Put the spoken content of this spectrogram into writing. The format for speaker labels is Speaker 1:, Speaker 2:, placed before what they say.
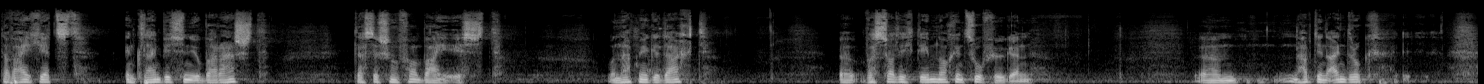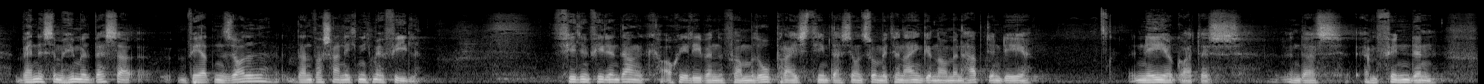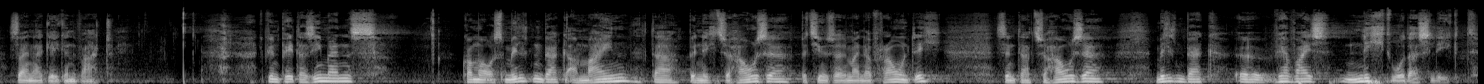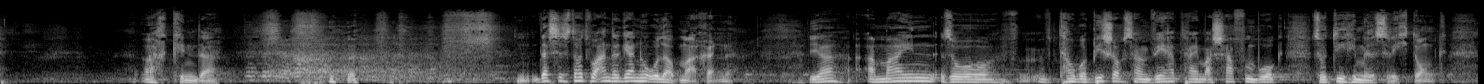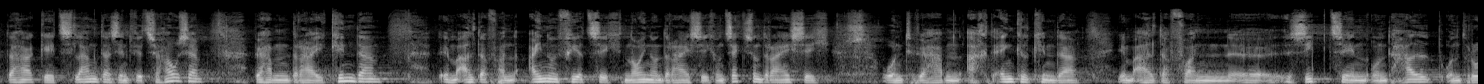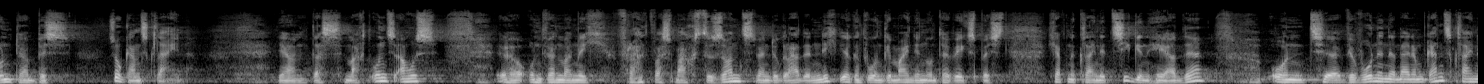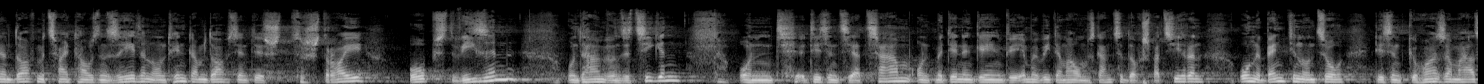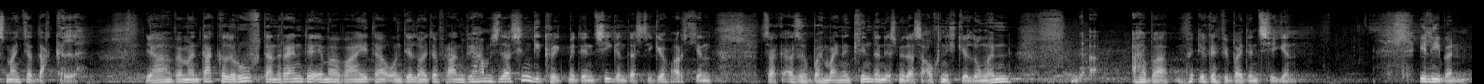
Speaker 1: Da war ich jetzt ein klein bisschen überrascht, dass es schon vorbei ist. Und habe mir gedacht, äh, was soll ich dem noch hinzufügen? Ähm, habe den Eindruck, wenn es im Himmel besser werden soll, dann wahrscheinlich nicht mehr viel. Vielen, vielen Dank, auch ihr Lieben vom Lobpreisteam, dass ihr uns so mit hineingenommen habt in die Nähe Gottes, in das Empfinden seiner Gegenwart. Ich bin Peter Siemens, komme aus Miltenberg am Main, da bin ich zu Hause, beziehungsweise meine Frau und ich sind da zu Hause. Miltenberg, äh, wer weiß nicht, wo das liegt. Ach Kinder. Das ist dort, wo andere gerne Urlaub machen. Ja, am Main, so Tauberbischofsheim, Wertheim, Aschaffenburg, so die Himmelsrichtung. Da geht's lang, da sind wir zu Hause. Wir haben drei Kinder im Alter von 41, 39 und 36 und wir haben acht Enkelkinder im Alter von äh, 17 und halb und runter bis so ganz klein. Ja, das macht uns aus. Äh, und wenn man mich fragt, was machst du sonst, wenn du gerade nicht irgendwo in Gemeinden unterwegs bist? Ich habe eine kleine Ziegenherde und äh, wir wohnen in einem ganz kleinen Dorf mit 2000 Seelen und hinterm Dorf sind die Streu Obstwiesen und da haben wir unsere Ziegen und die sind sehr zahm und mit denen gehen wir immer wieder mal ums ganze Dorf spazieren, ohne Bändchen und so. Die sind gehorsamer als mancher Dackel. Ja, wenn man Dackel ruft, dann rennt er immer weiter und die Leute fragen, wie haben Sie das hingekriegt mit den Ziegen, dass die gehorchen? Sag, also bei meinen Kindern ist mir das auch nicht gelungen, aber irgendwie bei den Ziegen. Ihr Lieben,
